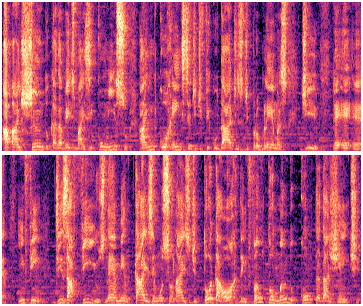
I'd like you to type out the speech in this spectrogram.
abaixando cada vez mais. E com isso a incorrência de dificuldades, de problemas, de é, é, é, enfim desafios, né, mentais, emocionais de toda a ordem vão tomando conta da gente.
